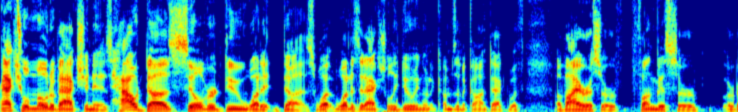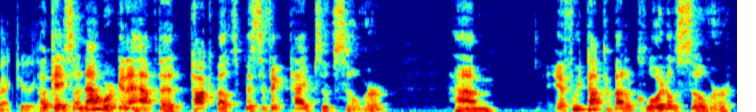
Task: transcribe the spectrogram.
actual mode of action is. How does silver do what it does? What what is it actually doing when it comes into contact with a virus or fungus or or bacteria? Okay, so now we're going to have to talk about specific types of silver. Um, if we talk about a colloidal silver,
